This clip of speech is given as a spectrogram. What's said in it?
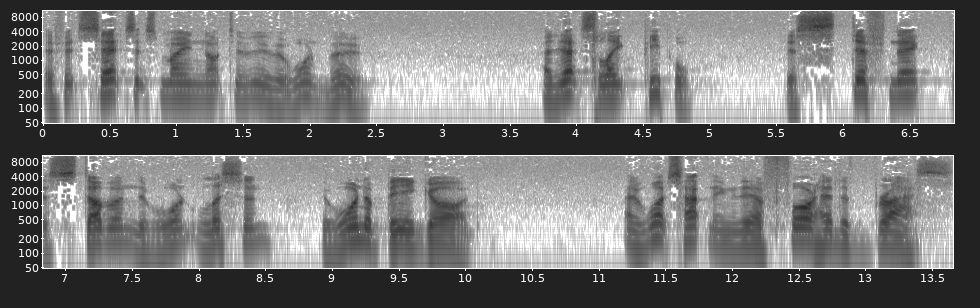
If it sets its mind not to move, it won't move. And that's like people. They're stiff necked, they're stubborn, they won't listen, they won't obey God. And what's happening there? Forehead of brass.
